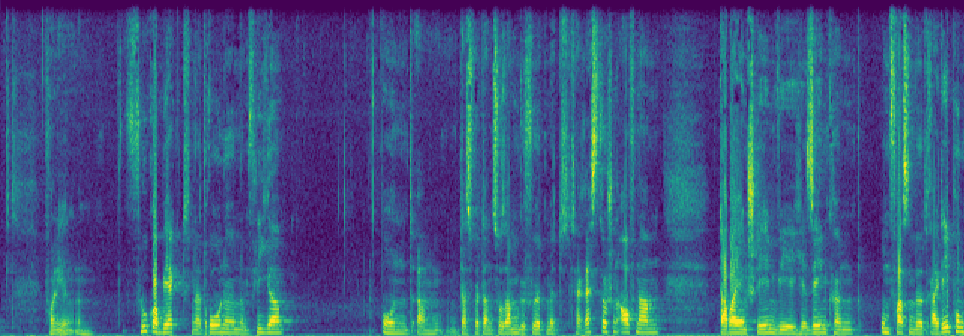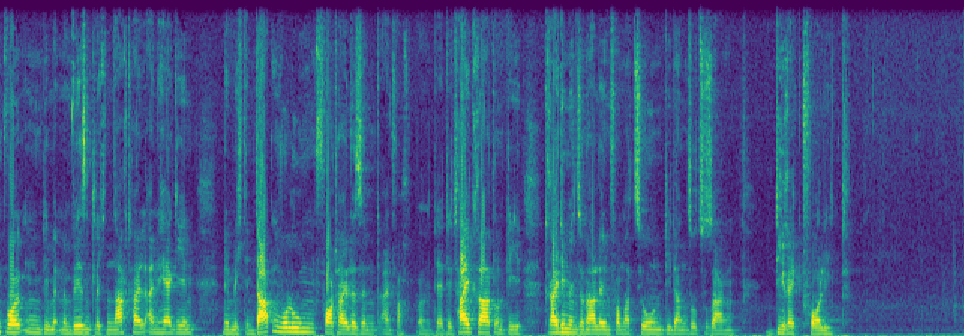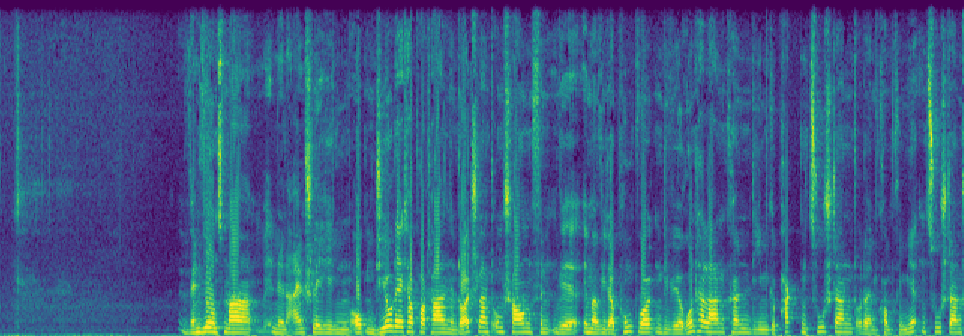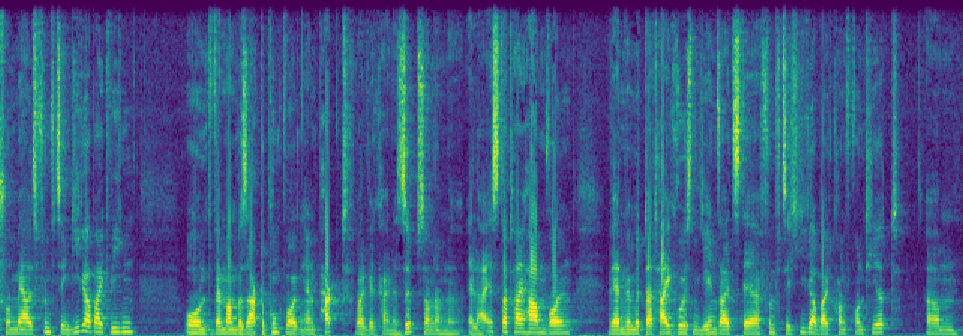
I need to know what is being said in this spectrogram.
von irgendeinem Flugobjekt, einer Drohne, einem Flieger. Und ähm, das wird dann zusammengeführt mit terrestrischen Aufnahmen. Dabei entstehen, wie ihr hier sehen könnt, umfassende 3D-Punktwolken, die mit einem wesentlichen Nachteil einhergehen, nämlich dem Datenvolumen. Vorteile sind einfach äh, der Detailgrad und die dreidimensionale Information, die dann sozusagen direkt vorliegt. Wenn wir uns mal in den einschlägigen Open Geodata Portalen in Deutschland umschauen, finden wir immer wieder Punktwolken, die wir runterladen können, die im gepackten Zustand oder im komprimierten Zustand schon mehr als 15 GB wiegen. Und wenn man besagte Punktwolken entpackt, weil wir keine ZIP, sondern eine LAS-Datei haben wollen, werden wir mit Dateigrößen jenseits der 50 GB konfrontiert. Ähm,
